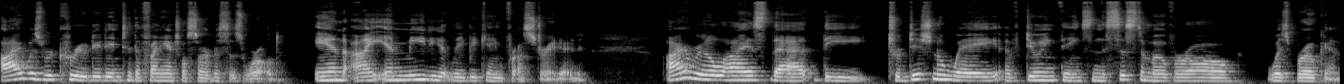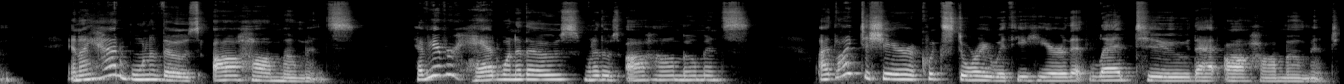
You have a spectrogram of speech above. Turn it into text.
I was recruited into the financial services world and I immediately became frustrated. I realized that the traditional way of doing things in the system overall was broken. And I had one of those aha moments. Have you ever had one of those? One of those aha moments? I'd like to share a quick story with you here that led to that aha moment.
